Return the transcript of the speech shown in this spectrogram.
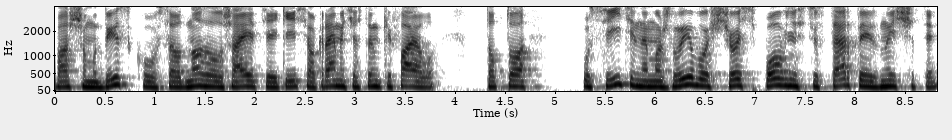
вашому диску все одно залишаються якісь окремі частинки файлу. Тобто у світі неможливо щось повністю стерти і знищити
